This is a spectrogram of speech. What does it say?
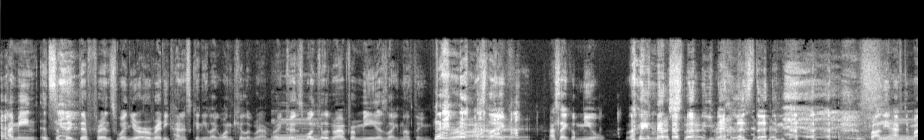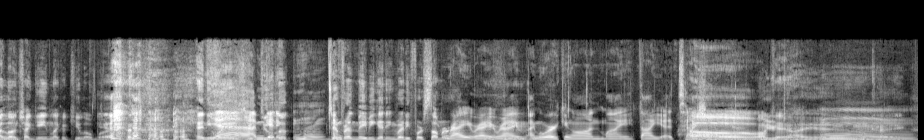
I mean, it's a big difference when you're already kind of skinny, like one kilogram, right? Because mm. one kilogram for me is like nothing. Right. That's like that's like a meal less than. yeah, right? less than. Probably after my lunch, I gained like a kilo. But anyways, Yeah, you I'm do getting- look mhm. I'm- different. Maybe getting ready for summer. right, right, right. I'm working on my diet. Actually. Oh, Oh, your okay. diet. Okay.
